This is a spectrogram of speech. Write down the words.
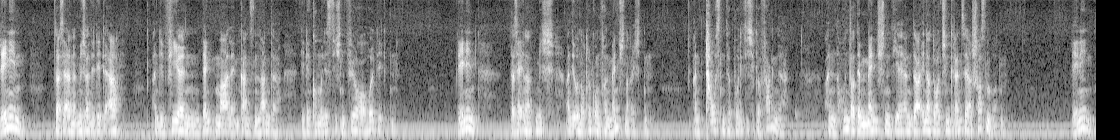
Lenin, das erinnert mich an die DDR, an die vielen Denkmale im ganzen Lande, die den kommunistischen Führer huldigten. Lenin, das erinnert mich an die Unterdrückung von Menschenrechten, an tausende politische Gefangene, an hunderte Menschen, die an der innerdeutschen Grenze erschossen wurden. Lenin,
